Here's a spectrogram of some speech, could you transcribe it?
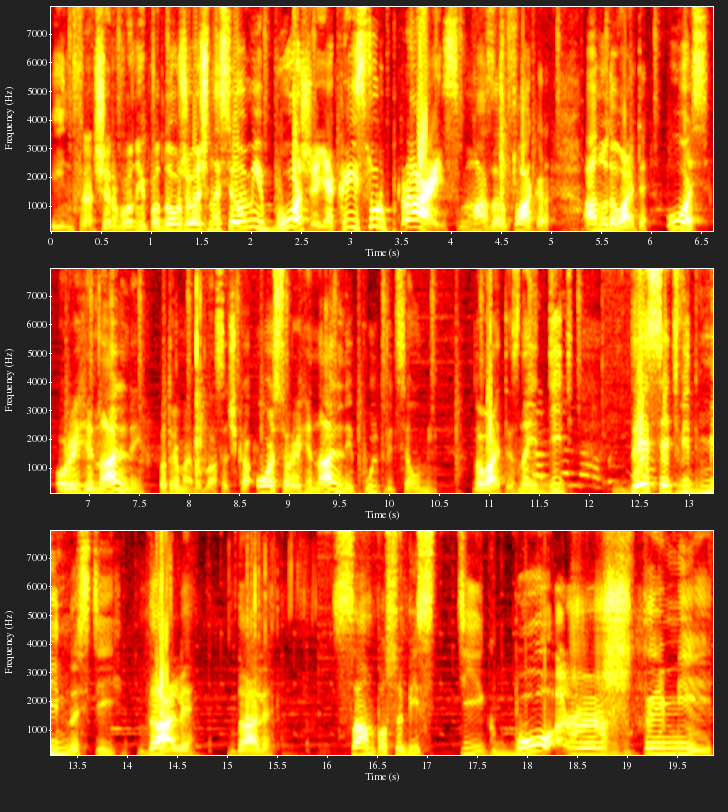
Інфрачервоний подовжувач на Xiaomi. Боже, який сюрприз! Мазерфакер. Ану, давайте. Ось оригінальний. Потримай, будь ласка. Ось оригінальний пульт від Xiaomi. Давайте, знайдіть 10 відмінностей. Далі. Далі. Сам по собі стік. Боже ж ти мій.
